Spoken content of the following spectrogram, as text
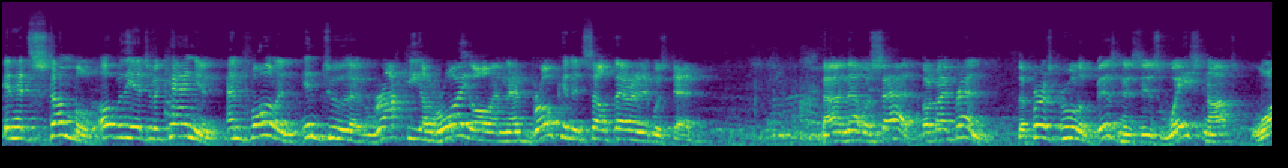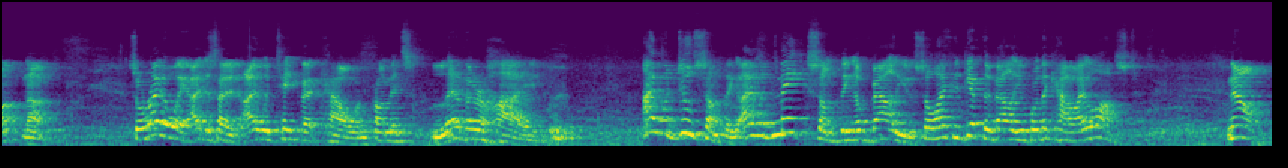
It had stumbled over the edge of a canyon and fallen into a rocky arroyo and had broken itself there and it was dead. And that was sad. But my friend, the first rule of business is waste not, want not. So right away I decided I would take that cow and from its leather hide, I would do something. I would make something of value so I could get the value for the cow I lost. Now,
